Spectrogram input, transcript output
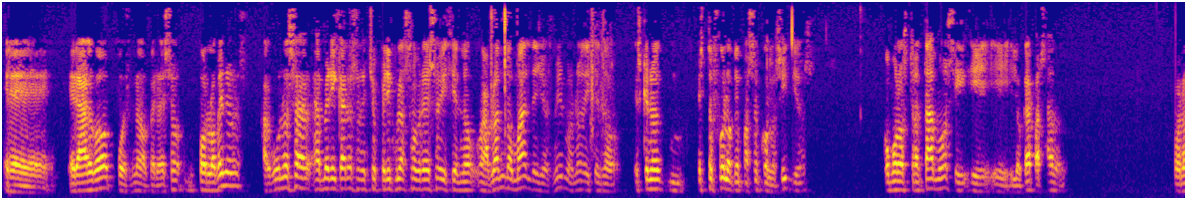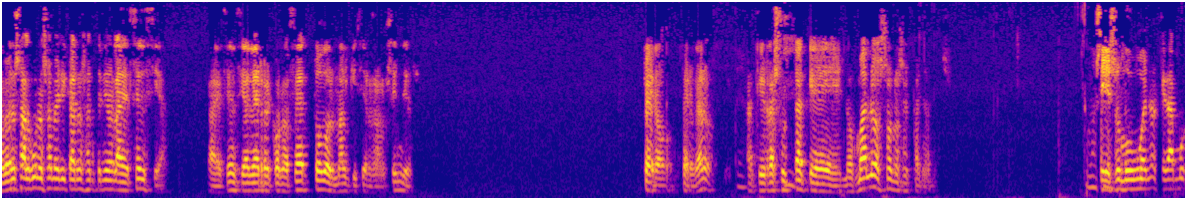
Eh, era algo, pues no, pero eso, por lo menos, algunos americanos han hecho películas sobre eso diciendo, hablando mal de ellos mismos, ¿no? Diciendo, es que no, esto fue lo que pasó con los indios, cómo los tratamos y, y- y lo que ha pasado. Por lo menos algunos americanos han tenido la decencia, la decencia de reconocer todo el mal que hicieron a los indios. Pero, pero claro, aquí resulta que los malos son los españoles. Sí, son muy buenos, quedan muy,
